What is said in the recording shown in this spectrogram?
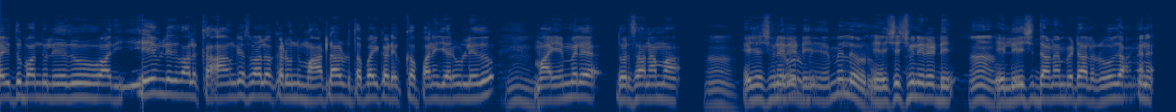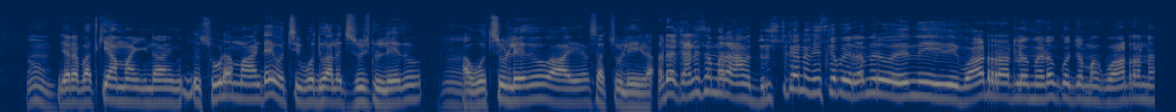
రైతు బంధు లేదు అది ఏం లేదు. వాళ్ళు కాంగ్రెస్ వాళ్ళు అక్కడ ఉండి మాట్లాడు తప్ప ఇక్కడ ఒక్క పని జరగలేదు మా ఎమ్మెల్యే దొరసానమ్మ. యశస్విని రెడ్డి. ఎమ్మెల్యే యశస్విని రెడ్డి. లేచి దండం పెట్టాలి రోజు ఆమెనే. జర బతికి అమ్మ ఇండానికి చూడమ్మా అంటే వచ్చి పొద్దు వాళ్ళు వచ్చి చూసిన లేదు. ఆ. వచ్చుడు లేదు ఆ ఏం సచ్చుడు లేదు. అంటే కనీసం మరి ఆమె దృష్టికైనా తీసుకుపోయారా మీరు? ఏంది ఇది వాటర్ రావట్లేదు మేడం కొంచెం మాకు వాటర్ అన్న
